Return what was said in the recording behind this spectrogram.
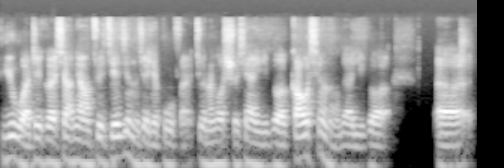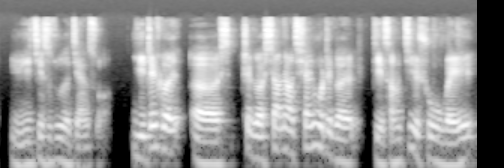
与我这个向量最接近的这些部分，就能够实现一个高性能的一个呃语义近似度的检索。以这个呃这个向量嵌入这个底层技术为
